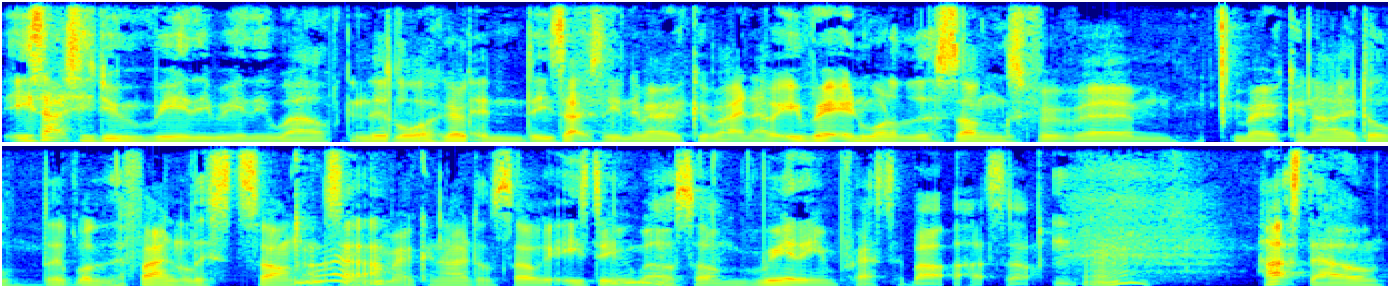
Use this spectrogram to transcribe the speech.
he's actually doing really, really well. in Little Loco. And he's actually in America right now. He written one of the songs for um, American Idol, the, one of the finalist songs Oh, yeah. in American Idol. So he's doing well. So I'm really impressed about that. So Mm. hats down.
